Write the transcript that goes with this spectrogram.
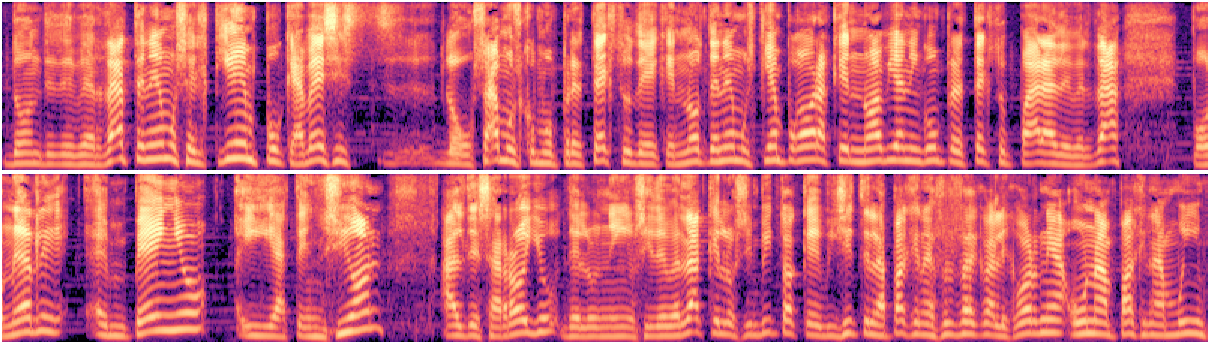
donde de verdad tenemos el tiempo que a veces eh, lo usamos como pretexto de que no tenemos tiempo, ahora que no había ningún pretexto para de verdad ponerle empeño y atención al desarrollo de los niños. Y de verdad que los invito a que visiten la página de Free Fire California, una página muy,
